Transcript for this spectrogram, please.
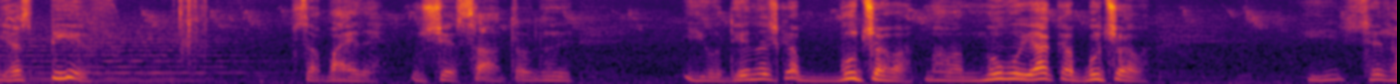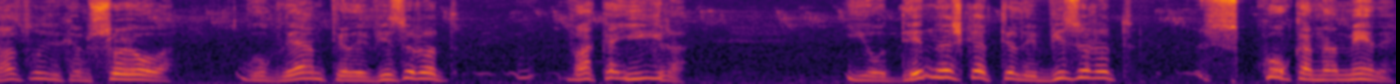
Јас пиев са бајде у 6 сата да и одеднашка бучава, мама многу јака бучава. И се разбуди, викам, шо е ова? Го гледам телевизорот, вака игра. И одеднашка телевизорот скока на мене.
